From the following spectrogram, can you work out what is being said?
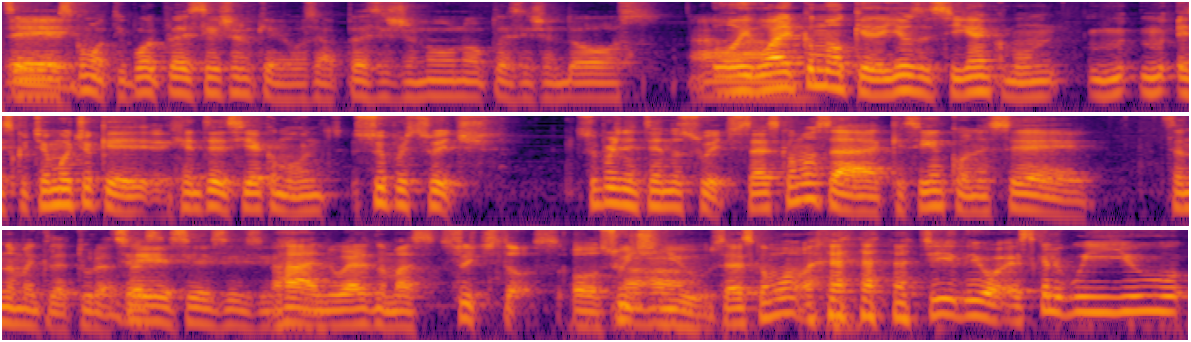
Sí. Eh, es como tipo el PlayStation que, o sea, PlayStation 1, PlayStation 2. O igual como que ellos sigan como un... Escuché mucho que gente decía como un Super Switch. Super Nintendo Switch. ¿Sabes cómo? O sea, que siguen con ese, esa nomenclatura. Sí, ¿sabes? sí, sí, sí. Ajá, en lugar de nomás Switch 2 o Switch Ajá. U. ¿Sabes cómo? Sí, digo, es que el Wii U,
